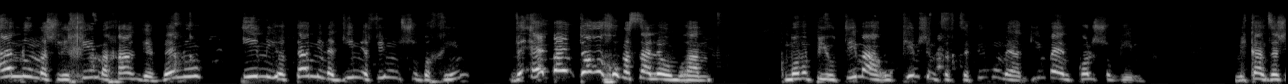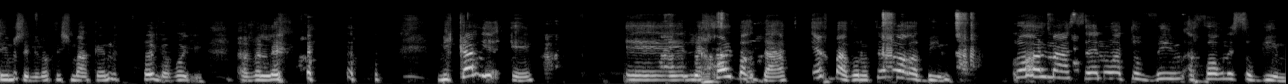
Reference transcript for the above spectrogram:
אנו משליכים אחר גבנו, עם היותם מנהגים יפים ומשובחים, ואין בהם טורח ומסע לאומרם, כמו בפיוטים הארוכים שמצפצפים ומהגים בהם כל שוגים. מכאן זה שאימא שלי לא תשמע, כן? אוי ואבוי לי. אבל מכאן נראה אה, לכל בר דעת איך בעוונותינו הרבים כל מעשינו הטובים אחור נסוגים.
